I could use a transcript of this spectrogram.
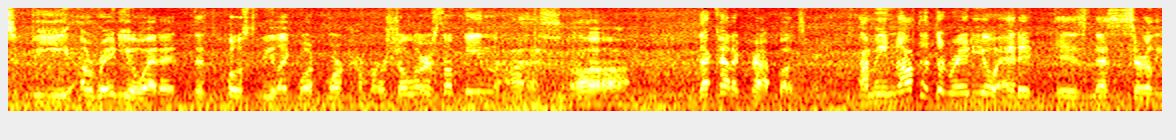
to be a radio edit that's supposed to be like what more commercial or something? Uh, that kind of crap bugs me. I mean, not that the radio edit is necessarily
